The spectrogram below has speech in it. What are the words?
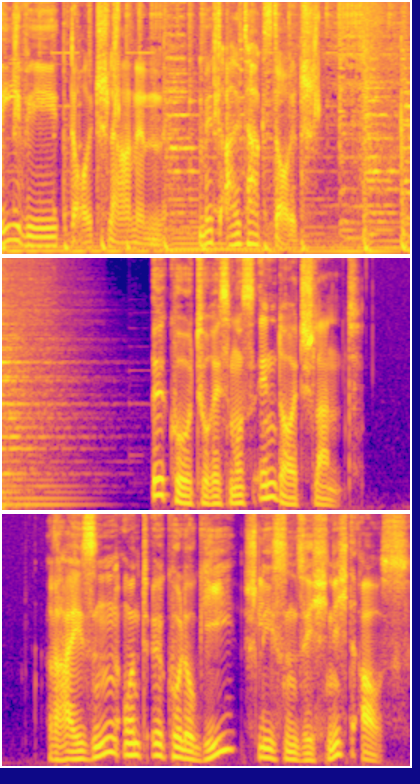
DW Deutsch lernen mit Alltagsdeutsch. Ökotourismus in Deutschland. Reisen und Ökologie schließen sich nicht aus.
